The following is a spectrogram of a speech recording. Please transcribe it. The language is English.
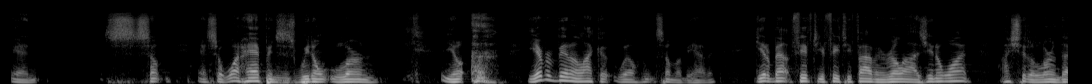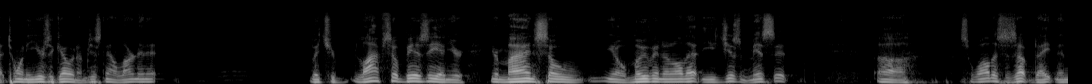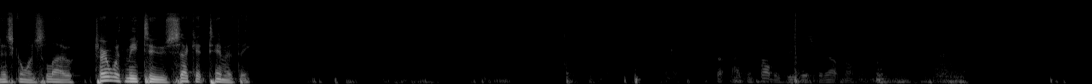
and some and so what happens is we don't learn. You know, you ever been like a well, some of you haven't. Get about fifty or fifty-five and realize, you know what? I should have learned that twenty years ago, and I'm just now learning it. But your life's so busy and your your mind's so you know moving and all that, you just miss it. Uh, so while this is updating and it's going slow, turn with me to Second Timothy. I can probably do this without my.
